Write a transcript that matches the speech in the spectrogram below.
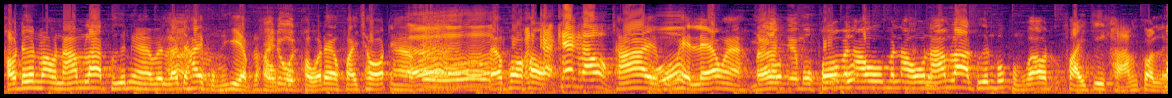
เขาเดินมาเอาน้ำราดพื้นไงแล้วจะให้ผมเหยียบแล้วเขาไฟดูด เขาก็ได้เอาไฟช็อตไงครับเออแล้วพอเขามันกะแกล้งเรา ใช่ผมเห็นแล้วไงนั่นไงโมโห พอมันเอามันเอาน้ำราดพื้นปุ๊บผมก็เอาไฟจีขามนก่อนเลย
